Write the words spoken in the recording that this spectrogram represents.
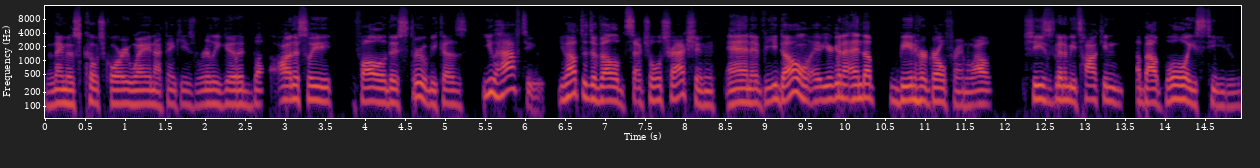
His name is Coach Corey Wayne. I think he's really good. But honestly, follow this through because you have to. You have to develop sexual attraction. And if you don't, eh, you're going to end up being her girlfriend while she's going to be talking about boys to you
